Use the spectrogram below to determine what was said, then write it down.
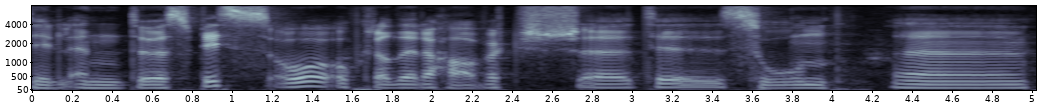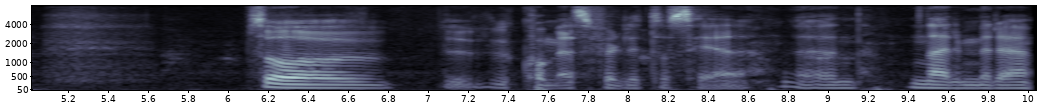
til en død spiss og oppgradere Havertz til Son. så kommer jeg selvfølgelig til å se nærmere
